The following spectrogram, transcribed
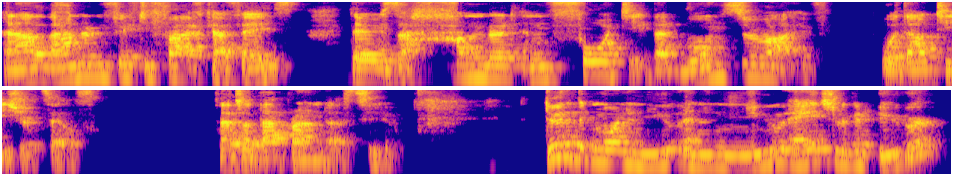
And out of the 155 cafes, there is 140 that won't survive without t-shirt sales. That's what that brand does to you. Do it a bit more in a new in a new age. Look at Uber,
